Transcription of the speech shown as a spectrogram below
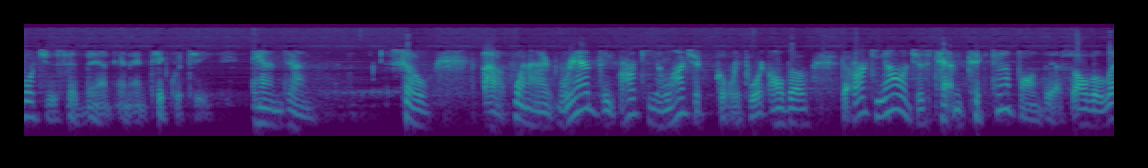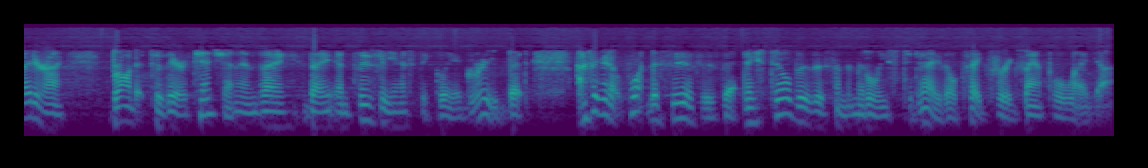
torches had been in antiquity. And um, so uh, when I read the archaeological report, although the archaeologists hadn't picked up on this, although later I brought it to their attention and they, they enthusiastically agreed. But I figured out what this is, is that they still do this in the Middle East today. They'll take, for example, a uh,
